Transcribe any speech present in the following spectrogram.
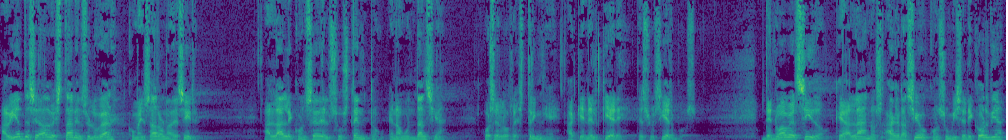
habían deseado estar en su lugar, comenzaron a decir, Alá le concede el sustento en abundancia o se lo restringe a quien él quiere de sus siervos. De no haber sido que Alá nos agració con su misericordia,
